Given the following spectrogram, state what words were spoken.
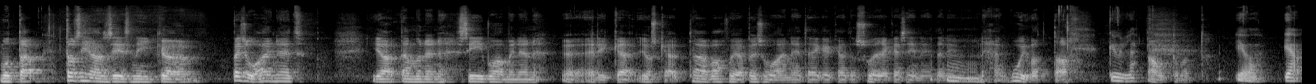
Mutta tosiaan siis niinkö pesuaineet ja tämmöinen siivoaminen, eli jos käyttää vahvoja pesuaineita eikä käytä suojakäsineitä, niin mm. nehän kuivattaa Kyllä, auttamatta. joo. Ja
